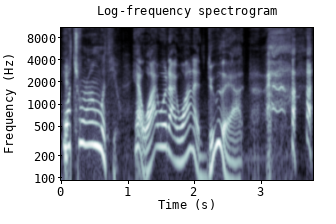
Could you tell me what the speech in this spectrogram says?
What's wrong with you? Yeah, why would I want to do that?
